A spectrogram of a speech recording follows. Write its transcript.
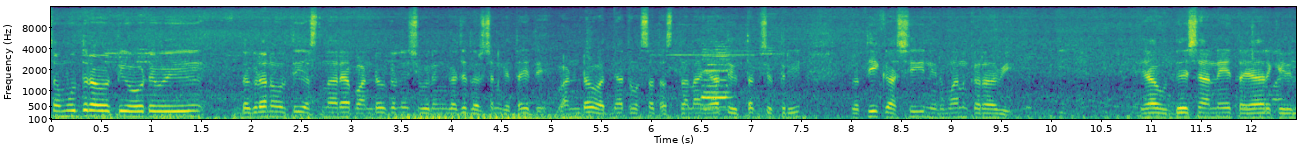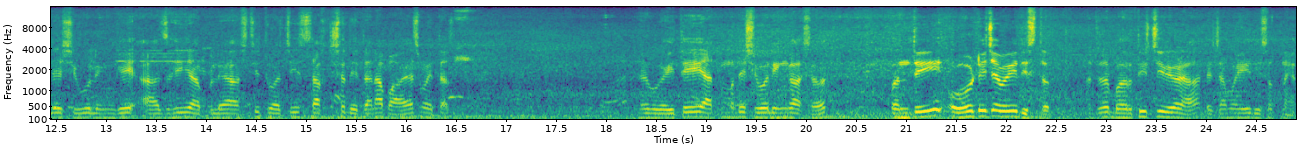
समुद्रावरती ओटेवेळी दगडांवरती असणाऱ्या पांडवकालीन शिवलिंगाचे दर्शन घेता येते. पांडव अज्ञात वसत असताना या तीर्थक्षेत्री प्रतिकाशी निर्माण करावी. या उद्देशाने तयार केलेले शिवलिंगे आजही आपल्या अस्तित्वाची साक्ष देताना पाहायला मिळतात. हे बघा इथे आतमध्ये शिवलिंग असत पण ती ओहोटीच्या वेळी दिसतात. आता भरतीची वेळ हा त्याच्यामुळे हे दिसत नाहीत.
